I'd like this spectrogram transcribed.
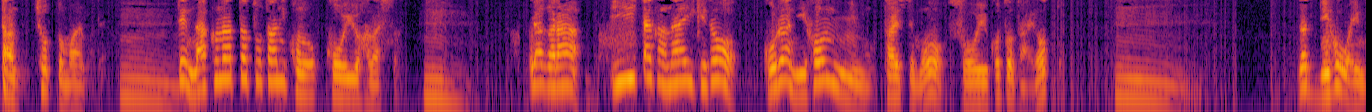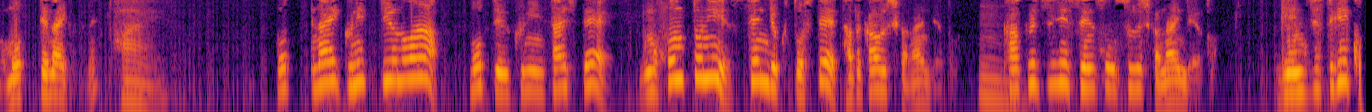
たんだよ。ちょっと前まで。うん。で、亡くなった途端にこの、こういう話さ。うん。だから、言いたかないけど、これは日本にも対してもそういうことだよと。うん。だって日本は今持ってないからね。はい。持ってない国っていうのは、持っている国に対して、もう本当に戦力として戦うしかないんだよと。うん。確実に戦争するしかないんだよと。現実的にこ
